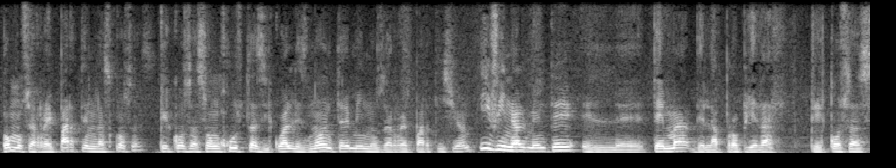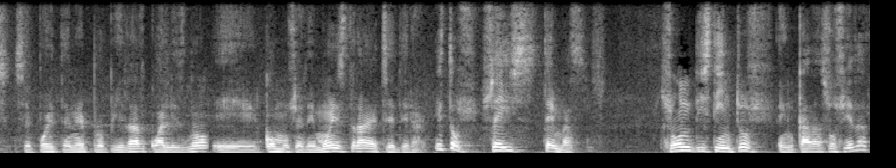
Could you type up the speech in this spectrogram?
cómo se reparten las cosas, qué cosas son justas y cuáles no en términos de repartición. Y finalmente el tema de la propiedad qué cosas se puede tener propiedad, cuáles no, eh, cómo se demuestra, etc. Estos seis temas son distintos en cada sociedad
